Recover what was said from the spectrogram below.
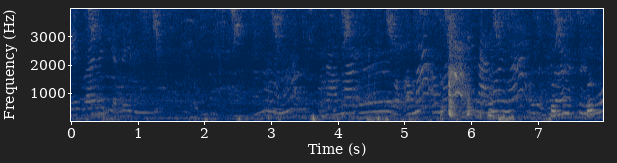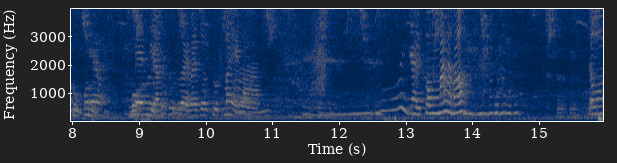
ก็บรายละเอียดได้ดีถามมาเออบอกเอามาเอามาให้หลานหน่อยมาเอาเถอะฝึกฝึกทุกคนแม่บอกแม่เสียงชุดด้วยไปชุดไม่หลานอุ้ยใหญ่ตรงมากเนาะจะว่า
